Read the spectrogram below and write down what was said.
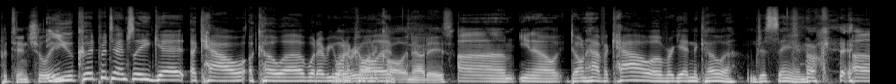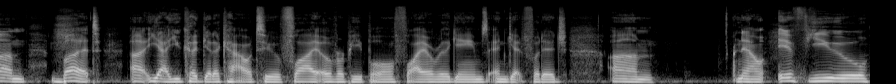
Potentially. You could potentially get a cow, a koa, whatever you want to call it. call it nowadays. Um, you know, don't have a cow over getting a koa. I'm just saying. Okay. Um, but uh, yeah, you could get a cow to fly over people, fly over the games, and get footage. Um, now, if you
